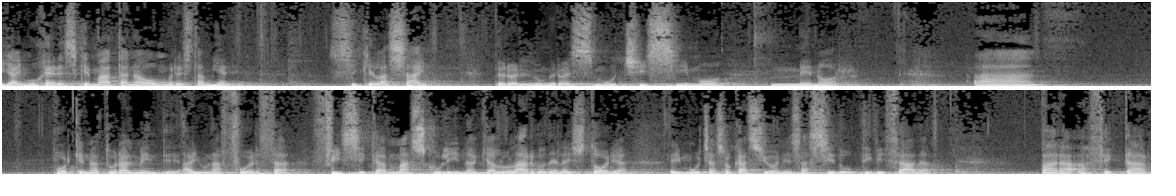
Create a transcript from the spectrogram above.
y hay mujeres que matan a hombres también. Sí que las hay, pero el número es muchísimo menor. Ah, porque naturalmente hay una fuerza física masculina que a lo largo de la historia en muchas ocasiones ha sido utilizada para afectar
